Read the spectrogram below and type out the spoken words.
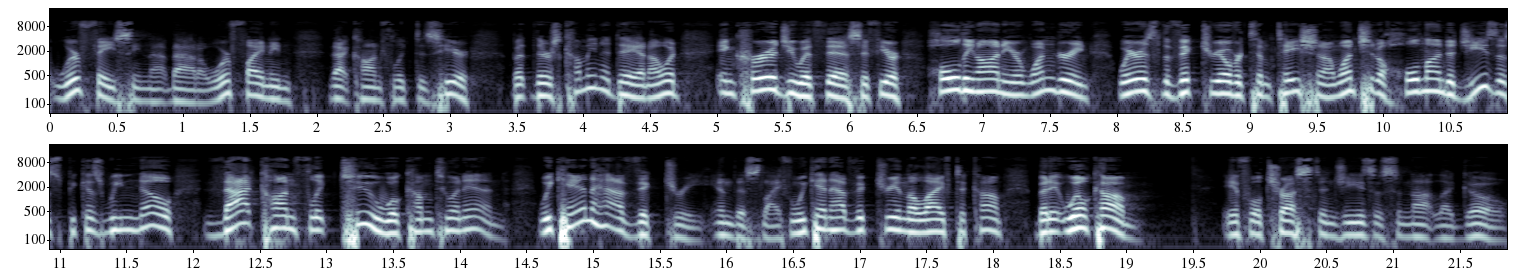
We're facing that battle. We're fighting that conflict is here. But there's coming a day, and I would encourage you with this. If you're holding on and you're wondering, where is the victory over temptation? I want you to hold on to Jesus because we know that conflict too will come to an end. We can have victory in this life, and we can have victory in the life to come, but it will come if we'll trust in Jesus and not let go.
